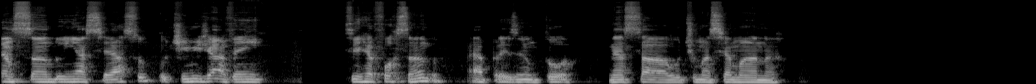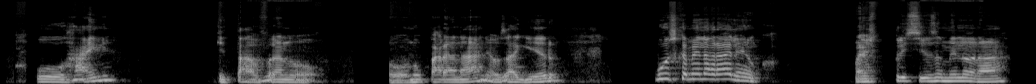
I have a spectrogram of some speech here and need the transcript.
pensando em acesso, o time já vem se reforçando, apresentou nessa última semana o Heine, que estava no, no Paraná, né, o zagueiro, busca melhorar elenco, mas precisa melhorar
